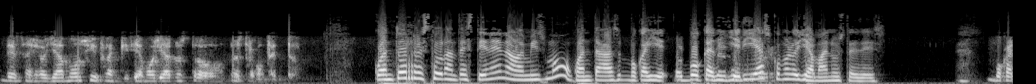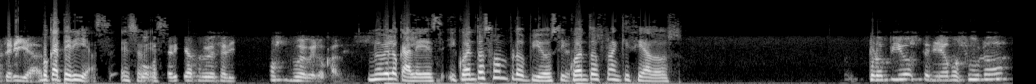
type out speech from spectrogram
desarrollamos y franquiciamos ya nuestro, nuestro concepto. ¿Cuántos restaurantes tienen ahora mismo o cuántas bocadillerías, cómo lo llaman ustedes? Bocaterías. Bocaterías, eso Bocaterías, es. nueve locales. Nueve locales. ¿Y cuántos son propios y cuántos franquiciados? Propios teníamos uno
